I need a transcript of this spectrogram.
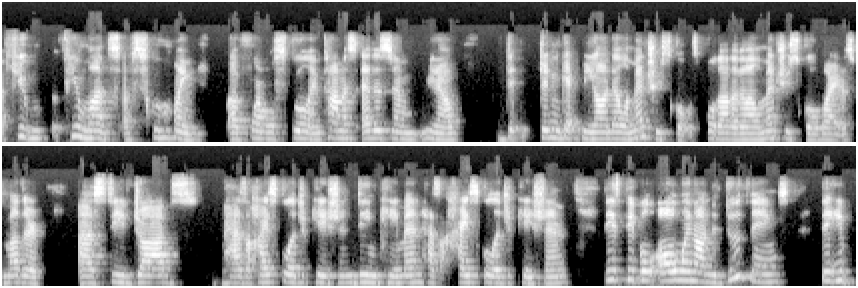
a few a few months of schooling, of formal schooling. Thomas Edison, you know, di- didn't get beyond elementary school. Was pulled out of elementary school by his mother. Uh, Steve Jobs has a high school education. Dean Kamen has a high school education. These people all went on to do things that you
